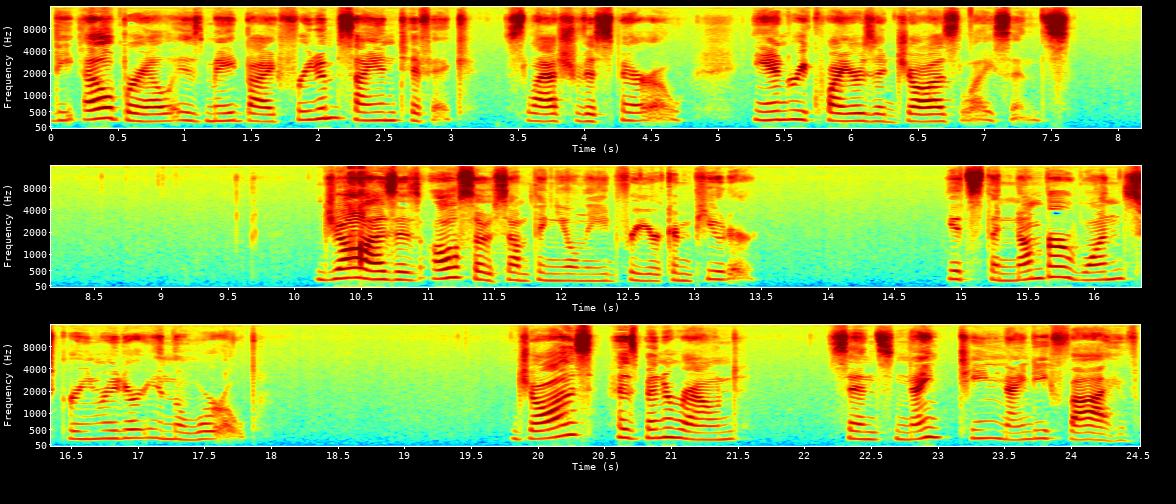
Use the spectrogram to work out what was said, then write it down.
The ElBraille is made by Freedom Scientific slash Vispero and requires a JAWS license. JAWS is also something you'll need for your computer. It's the number one screen reader in the world. JAWS has been around since 1995.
